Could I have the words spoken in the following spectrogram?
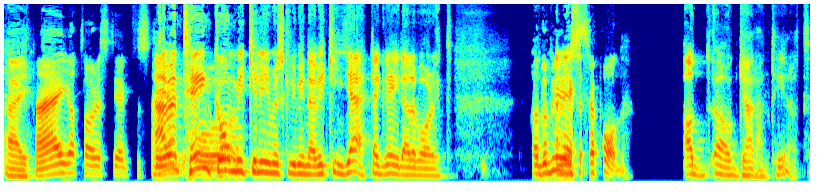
Nej. det- Nej, jag tar det steg för steg. Nej, men tänk och, om Micke Limer skulle vinna. Vilken jäkla grej det hade varit. Ja, då blir det extra podd. Ja, ja garanterat.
